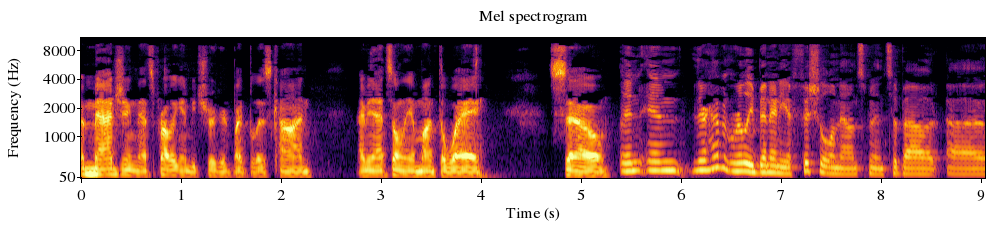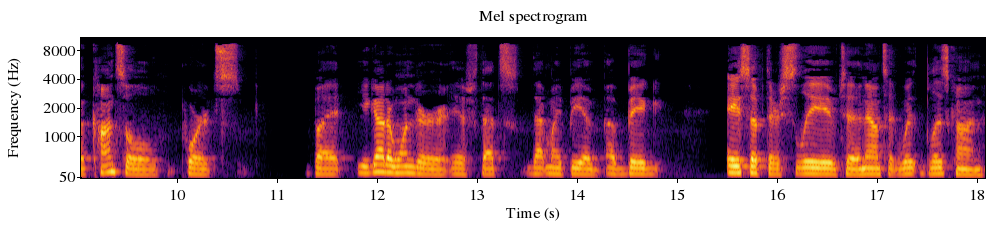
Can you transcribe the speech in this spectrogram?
imagining that's probably going to be triggered by BlizzCon. I mean, that's only a month away. So and and there haven't really been any official announcements about uh, console ports, but you got to wonder if that's that might be a, a big ace up their sleeve to announce at BlizzCon.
